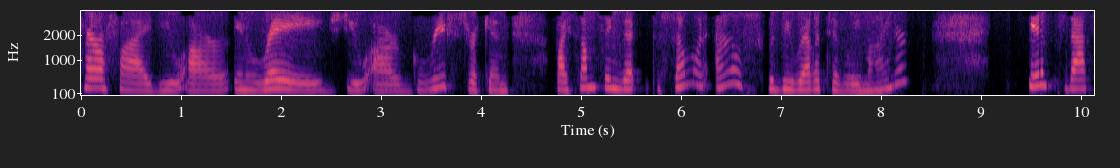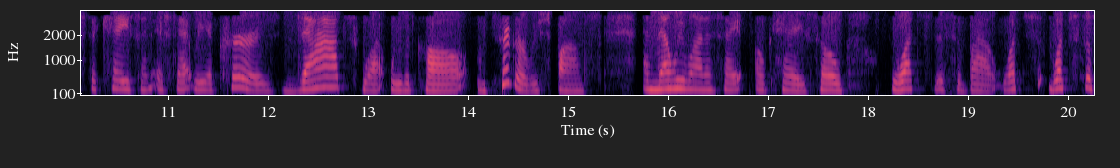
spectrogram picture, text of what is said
terrified, you are enraged, you are grief-stricken by something that to someone else would be relatively minor. If that's the case and if that reoccurs, that's what we would call a trigger response. And then we want to say, okay, so what's this about? What's what's the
